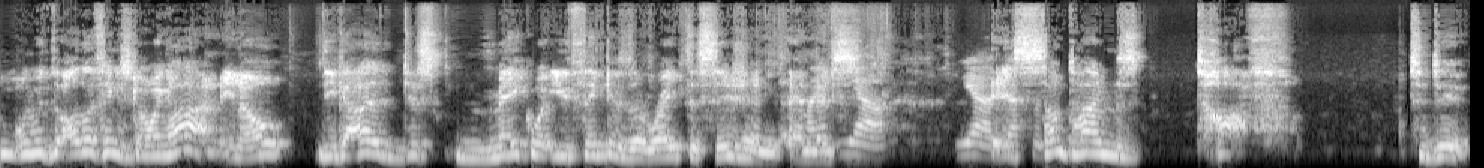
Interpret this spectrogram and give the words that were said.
with all the things going on, you know, you gotta just make what you think is the right decision and Like, it's yeah, yeah. it's definitely. sometimes tough to do.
